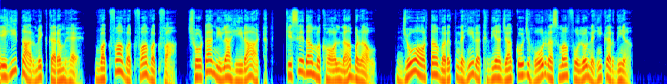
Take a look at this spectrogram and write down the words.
ਇਹੀ ਧਾਰਮਿਕ ਕਰਮ ਹੈ। ਵਕਫਾ ਵਕਫਾ ਵਕਫਾ। ਛੋਟਾ ਨੀਲਾ ਹੀਰਾ 8 ਕਿਸੇ ਦਾ ਮਖੌਲ ਨਾ ਬਣਾਓ। ਜੋ ਔਰਤਾਂ ਵਰਤ ਨਹੀਂ ਰੱਖਦੀਆਂ ਜਾਂ ਕੁਝ ਹੋਰ ਰਸਮਾਂ ਫੋਲੋ ਨਹੀਂ ਕਰਦੀਆਂ,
